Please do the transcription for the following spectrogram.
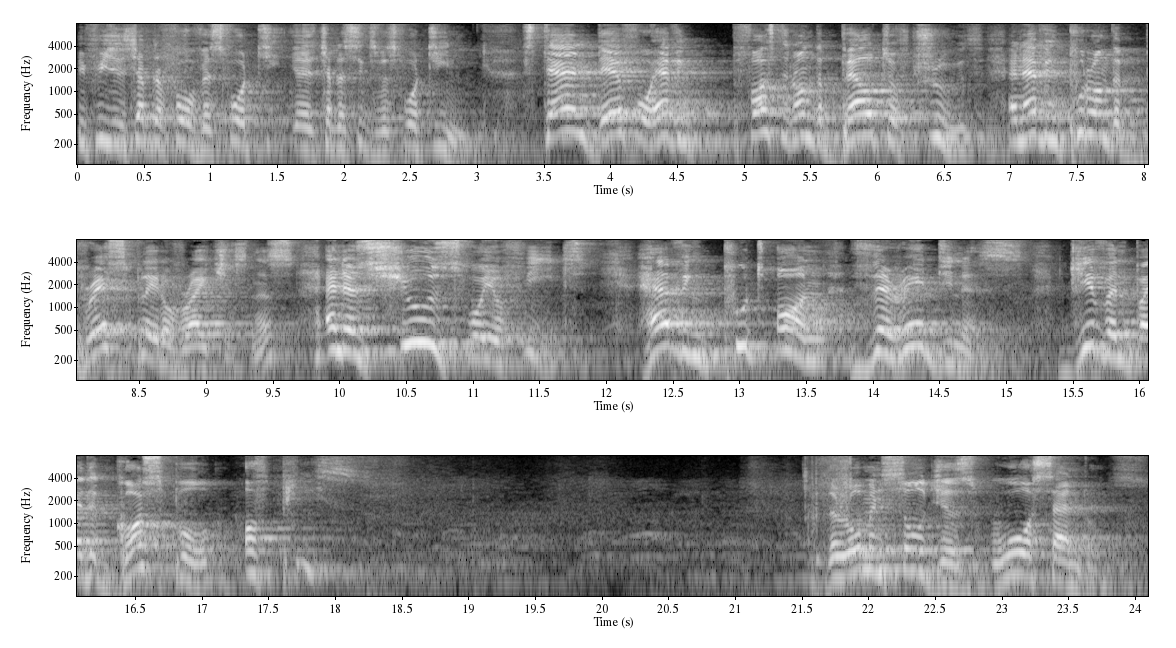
Ephesians chapter 4, verse 14, uh, chapter 6, verse 14. Stand therefore, having fastened on the belt of truth, and having put on the breastplate of righteousness, and as shoes for your feet, having put on the readiness given by the gospel of peace. The Roman soldiers wore sandals.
